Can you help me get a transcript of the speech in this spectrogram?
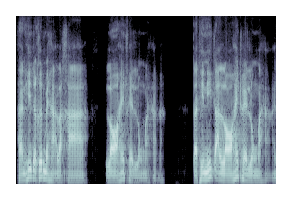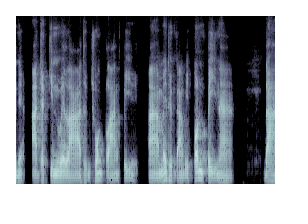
แทนที่จะขึ้นไปหาราคา รอให้เทรนลงมาหา แต่ทีนี้การรอให้เทรนลงมาหาเนี่ยอาจจะกินเวลาถึงช่วงกลางปี อ่า ไม่ถึงกลางปีต้นปีหน้าได้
